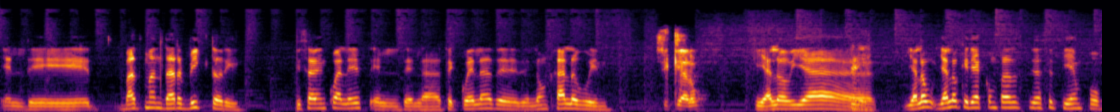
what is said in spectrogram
El de Batman Dark Victory. ¿Sí saben cuál es? El de la secuela de, de Long Halloween. Sí, claro. Que ya lo había. Sí. Ya, lo, ya lo quería comprar desde hace tiempo.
